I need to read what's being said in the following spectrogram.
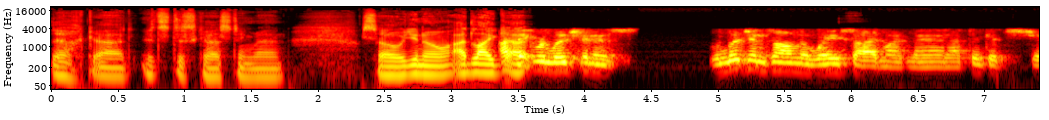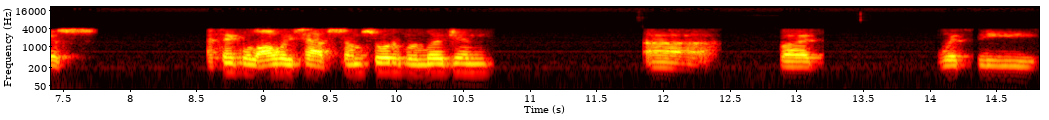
Oh God, it's disgusting, man. So you know, I'd like. I uh, think religion is religion's on the wayside, my man. I think it's just I think we'll always have some sort of religion. Uh, but with the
